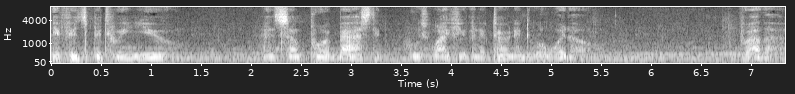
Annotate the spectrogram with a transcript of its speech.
if it's between you and some poor bastard whose wife you're gonna turn into a widow, brother,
